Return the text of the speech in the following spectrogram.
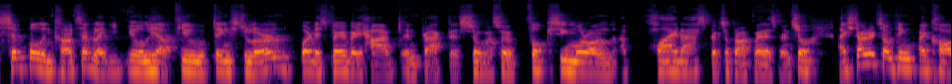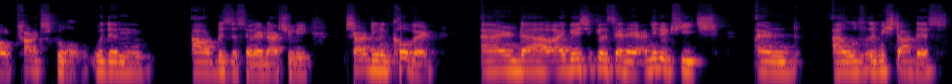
simple in concept. Like you only have few things to learn, but it's very, very hard in practice. So, so focusing more on applied aspects of product management. So I started something I call product school within our business unit. Actually, started during COVID, and uh, I basically said, hey, I need to teach, and I'll let me start this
